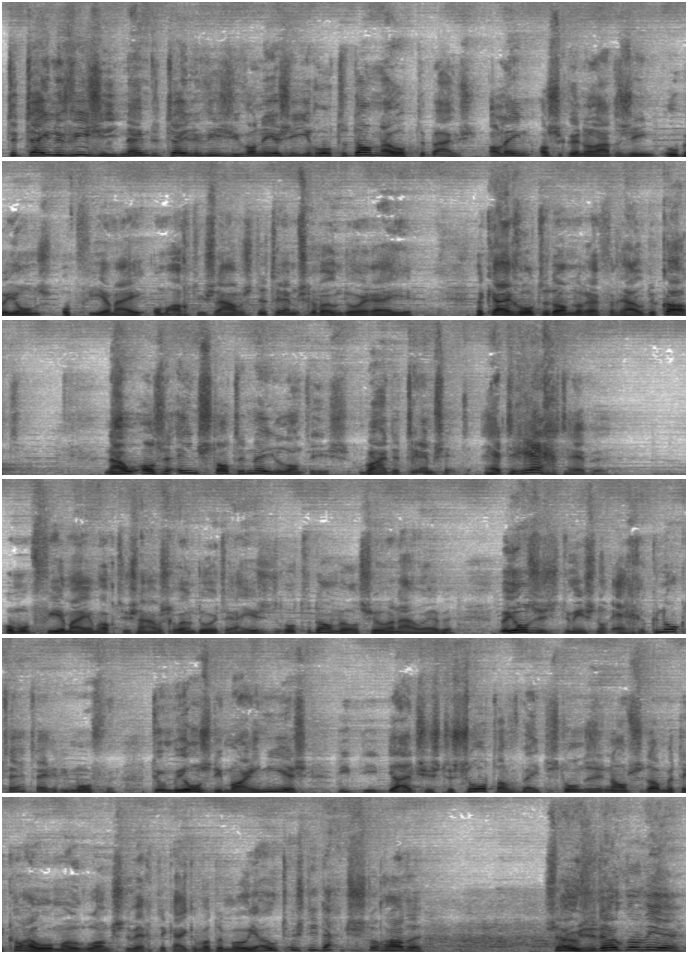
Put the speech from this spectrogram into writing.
De televisie, neem de televisie. Wanneer zie je Rotterdam nou op de buis? Alleen als ze kunnen laten zien hoe bij ons op 4 mei om 8 uur s'avonds de trams gewoon doorrijden. Dan krijgt Rotterdam nog even gouden kat. Nou, als er één stad in Nederland is waar de trams het recht hebben om op 4 mei om 8 uur s'avonds gewoon door te rijden, is het Rotterdam wel. Dat zullen we nou hebben. Bij ons is het tenminste nog echt geknokt hè, tegen die moffen. Toen bij ons die mariniers, die, die Duitsers de strot afbeten, stonden ze in Amsterdam met de klauwen omhoog langs de weg te kijken wat een mooie auto's die Duitsers toch hadden. Zo is het ook alweer.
